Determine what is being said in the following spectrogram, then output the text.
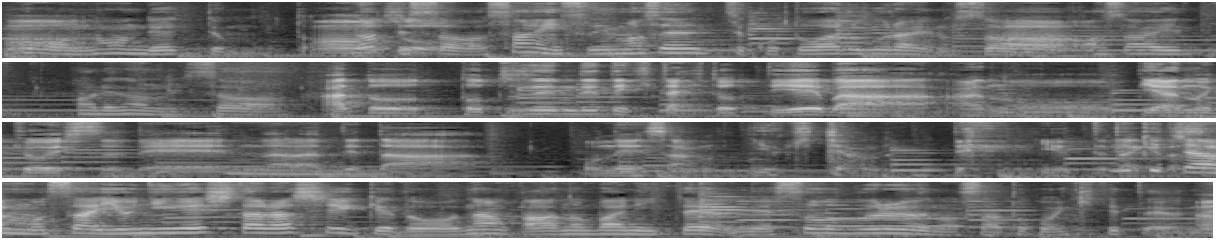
だからなんでって思った、うんだってそさサインすいませんって断るぐらいのさ、うん。浅いあれなのにさ。あと突然出てきた人って言えばあのピアノ教室で習ってたお姉さん、ゆきちゃんって 言ってたゆきけどさ。ちゃんもさ夜逃げしたらしいけどなんかあの場にいたよね。ソーブルーのさとこに来てたよね、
